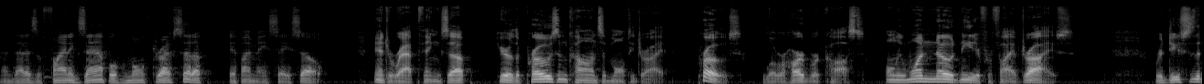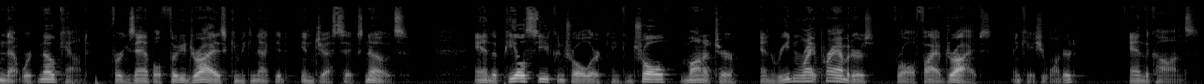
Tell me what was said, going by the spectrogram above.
And that is a fine example of a multi-drive setup, if I may say so. And to wrap things up, here are the pros and cons of multi-drive. Pros, lower hardware costs, only one node needed for five drives. Reduces the network node count. For example, 30 drives can be connected in just 6 nodes and the PLC controller can control, monitor, and read and write parameters for all five drives, in case you wondered, and the cons.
